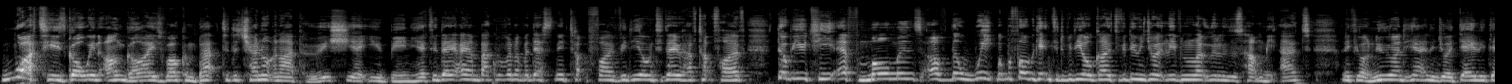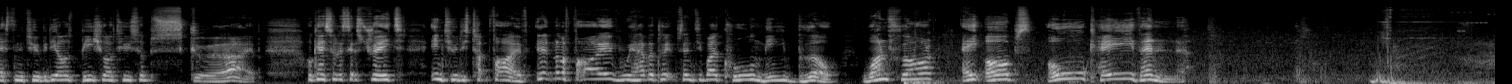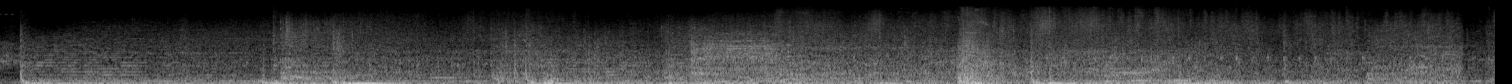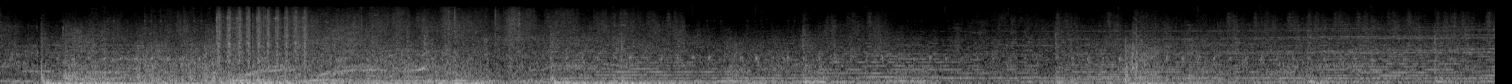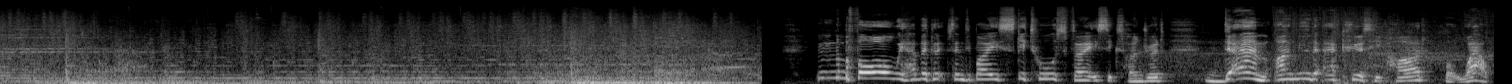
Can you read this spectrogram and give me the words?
What is going on guys? Welcome back to the channel and I appreciate you being here. Today I am back with another Destiny Top 5 video and today we have Top 5 WTF Moments of the Week. But before we get into the video guys, if you do enjoy it, leaving a like really does help me out. And if you're new around here and enjoy daily Destiny 2 videos, be sure to subscribe. Okay, so let's get straight into this Top 5. In at number 5, we have a clip sent to by Call Me Bro. One floor, eight orbs, okay then. Have a clip sent by Skittles 3600. Damn, I knew the hit hard, but wow.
